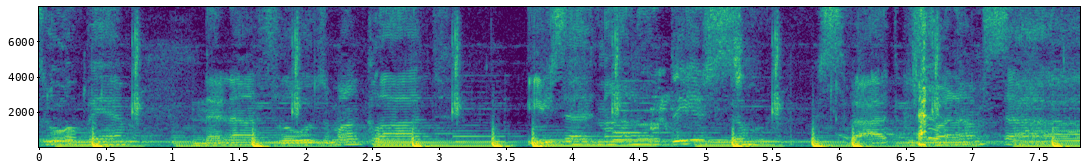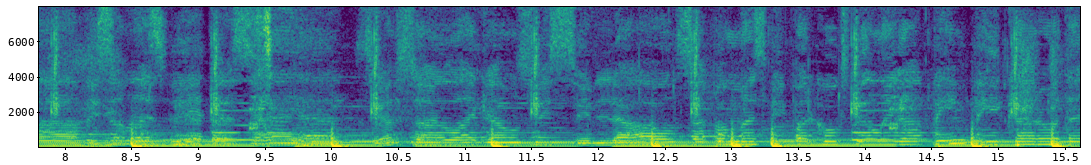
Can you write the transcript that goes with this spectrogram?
zobiem, nenāc lūdzu man klāt. Izēd manu dirsu, svētku zvanam sāp. Izolēs pietas, Ziemassvētku laikā mums viss ir ļauts. Sapamēs pipar kūks pilnīgā pimpī, karotē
